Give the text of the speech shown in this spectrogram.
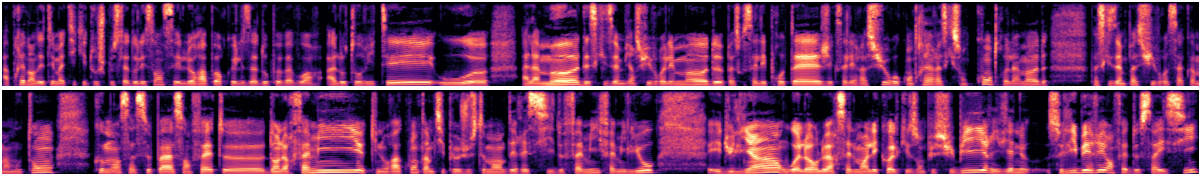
Après, dans des thématiques qui touchent plus l'adolescence, c'est le rapport que les ados peuvent avoir à l'autorité ou à la mode. Est-ce qu'ils aiment bien suivre les modes parce que ça les protège et que ça les rassure? Au contraire, est-ce qu'ils sont contre la mode parce qu'ils n'aiment pas suivre ça comme un mouton? Comment ça se passe en fait dans leur famille, qui nous raconte un petit peu justement des récits de famille, familiaux et du lien, ou alors le harcèlement à l'école qu'ils ont pu subir. Ils viennent se libérer en fait de ça ici.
